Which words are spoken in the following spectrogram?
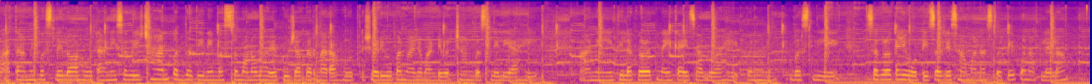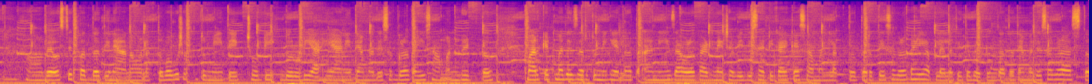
आता आम्ही बसलेलो आहोत आणि सगळी छान पद्धतीने मस्त मनोभावे पूजा करणार आहोत. शरीव पण माझ्या मांडीवर छान बसलेली आहे. आणि तिला कळत नाही काय चालू आहे पण बसली आहे सगळं काही ओटीचं जे सामान असतं ते पण आपल्याला व्यवस्थित पद्धतीने आणावं लागतं. बघू शकता तुम्ही इथे एक छोटी दोरडी आहे आणि त्यामध्ये सगळं काही सामान भेटतं. मार्केटमध्ये जर तुम्ही गेलात आणि जावळं काढण्याच्या विधीसाठी काय काय सामान लागतं तर ते सगळं काही आपल्याला तिथे भेटून जातं. त्यामध्ये सगळं असतं.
